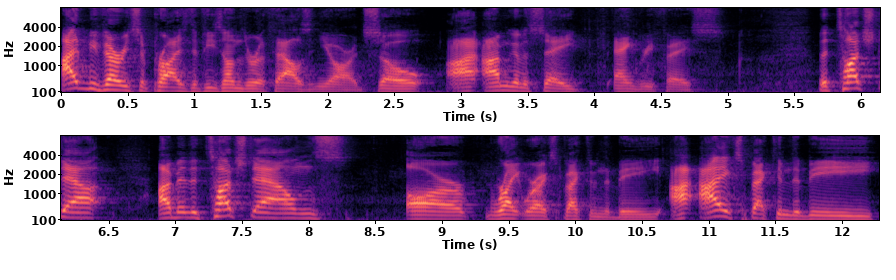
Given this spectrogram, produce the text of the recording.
I'd be very surprised if he's under a thousand yards. So I, I'm going to say angry face. The touchdown. I mean, the touchdowns are right where I expect him to be. I, I expect him to be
